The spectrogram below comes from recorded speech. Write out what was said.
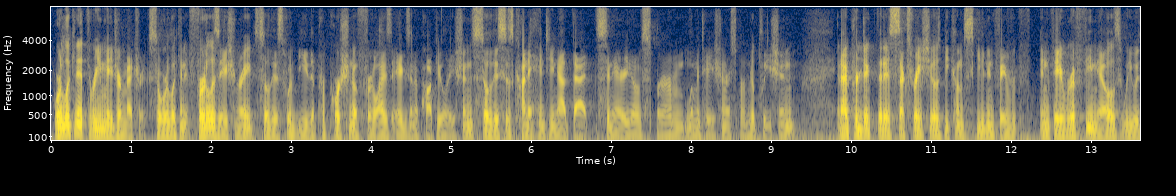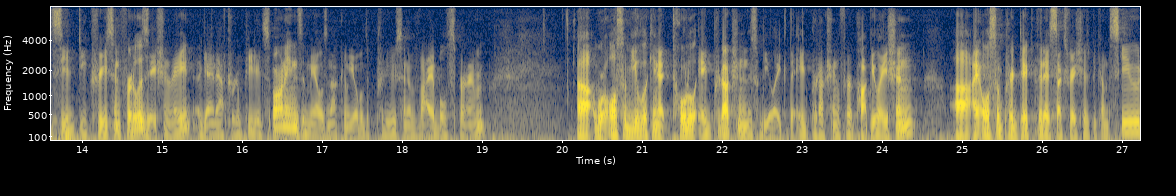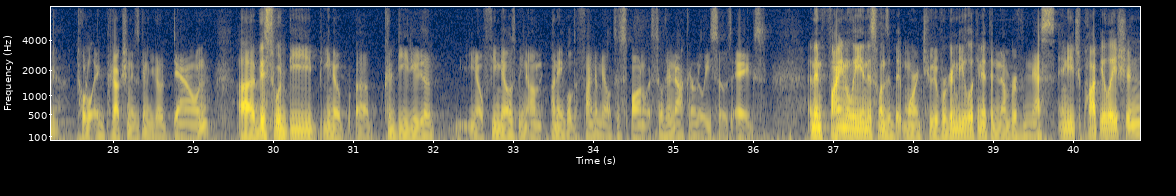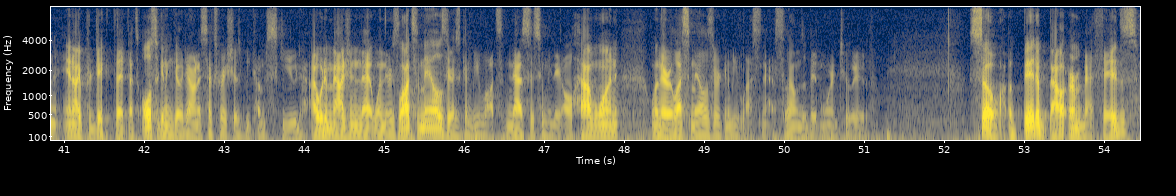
we're looking at three major metrics. So we're looking at fertilization rate. So this would be the proportion of fertilized eggs in a population. So this is kind of hinting at that scenario of sperm limitation or sperm depletion. And I predict that as sex ratios become skewed in favor, in favor of females, we would see a decrease in fertilization rate. Again, after repeated spawnings, a male is not going to be able to produce in a viable sperm. Uh, we'll also be looking at total egg production. And this would be like the egg production for a population. Uh, I also predict that as sex ratios become skewed, total egg production is going to go down. Uh, this would be, you know, uh, could be due to, you know, females being un unable to find a male to spawn with, so they're not going to release those eggs. And then finally, and this one's a bit more intuitive, we're going to be looking at the number of nests in each population, and I predict that that's also going to go down as sex ratios become skewed. I would imagine that when there's lots of males, there's going to be lots of nests, assuming they all have one. When there are less males, there are going to be less nests. So that one's a bit more intuitive. So a bit about our methods.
